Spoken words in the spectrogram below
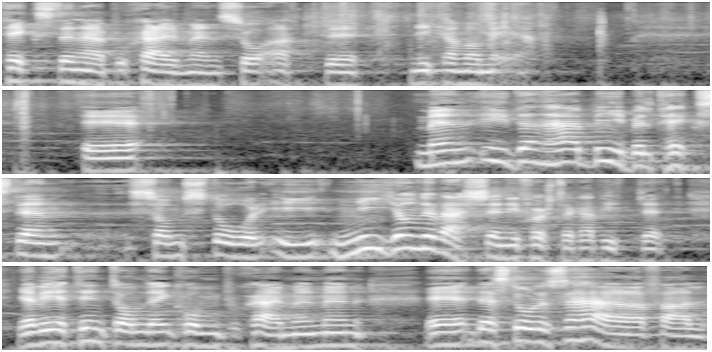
texten här på skärmen så att eh, ni kan vara med. Eh, men i den här bibeltexten som står i nionde versen i första kapitlet. Jag vet inte om den kommer på skärmen, men eh, där står det så här i alla fall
